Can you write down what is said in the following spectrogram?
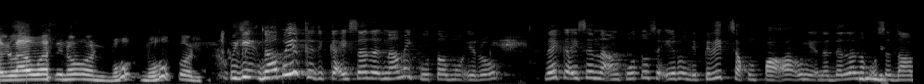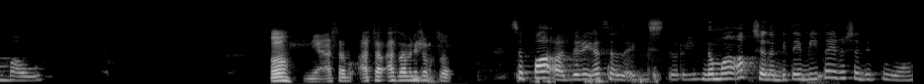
Ang lawas inoon, buhok, buhokon. Uy, nabay ka kaisa na na may kuto mo iro. Nay kaisa na ang kuto sa iro ni pilit sa akong paa unya nadala na ko sa Davao. Oh, Niya, asa, asa, asa ni Soksok. Sa paa diri sa legs diri. Namaak siya nabitay-bitay ra siya dito. Oh.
